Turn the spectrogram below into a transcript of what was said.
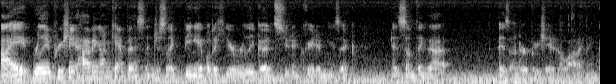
I really appreciate having on campus and just like being able to hear really good student created music is something that is underappreciated a lot, I think.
